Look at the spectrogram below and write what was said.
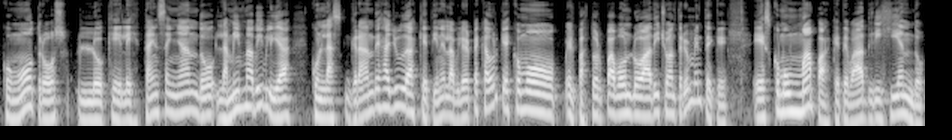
con otros lo que les está enseñando la misma Biblia con las grandes ayudas que tiene la Biblia del Pescador, que es como el pastor Pavón lo ha dicho anteriormente, que es como un mapa que te va dirigiendo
